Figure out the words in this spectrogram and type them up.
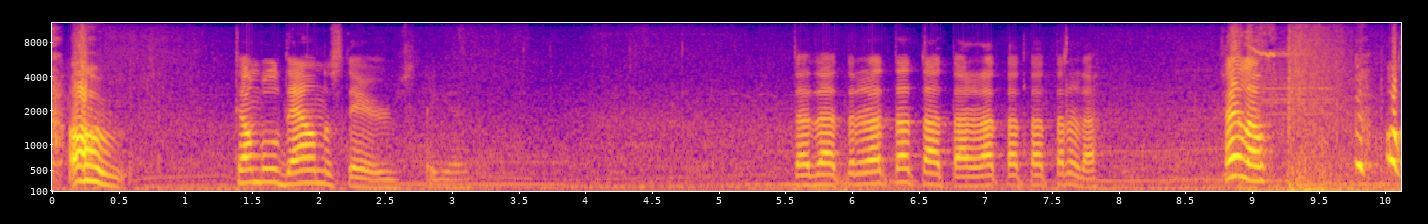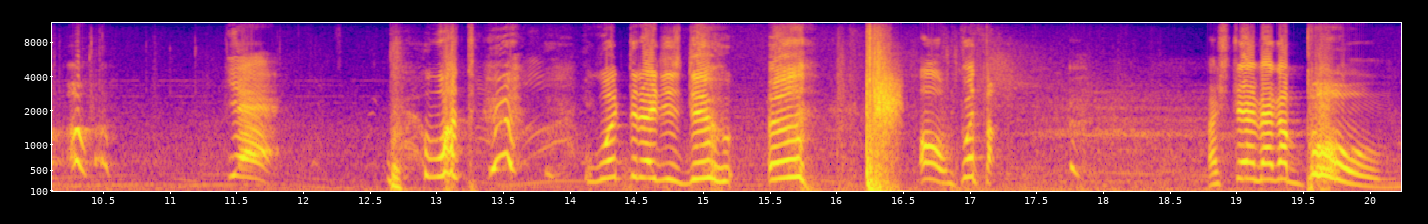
Oh! Tumble down the stairs, I guess. Da da da da da da da da da da da Hello. yeah. what? what did I just do? Uh. Oh, what the? I stand back up. Boom.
